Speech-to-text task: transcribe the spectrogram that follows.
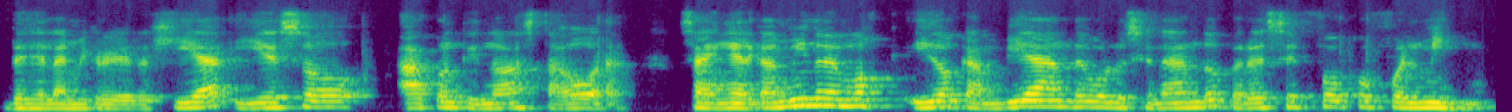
desde la microbiología y eso ha continuado hasta ahora. O sea, en el camino hemos ido cambiando, evolucionando, pero ese foco fue el mismo.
